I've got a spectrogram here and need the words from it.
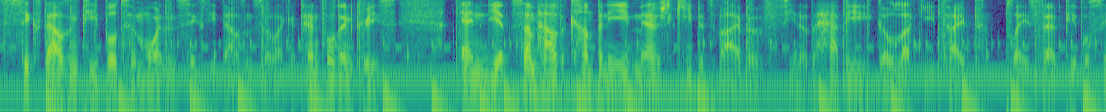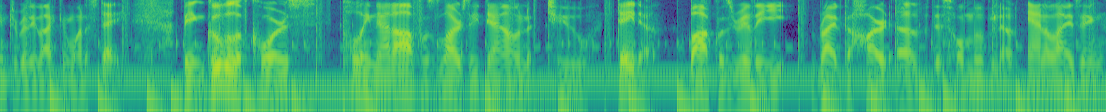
6,000 people to more than 60,000, so like a tenfold increase. And yet somehow the company managed to keep its vibe of, you know, the happy-go-lucky type place that people seem to really like and want to stay. Being Google, of course, pulling that off was largely down to data. Bock was really right at the heart of this whole movement of analyzing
